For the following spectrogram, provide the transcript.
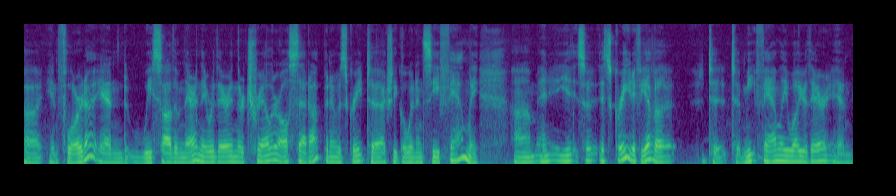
uh, in Florida, and we saw them there, and they were there in their trailer, all set up, and it was great to actually go in and see family. Um, and you, so it's great if you have a to to meet family while you're there, and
